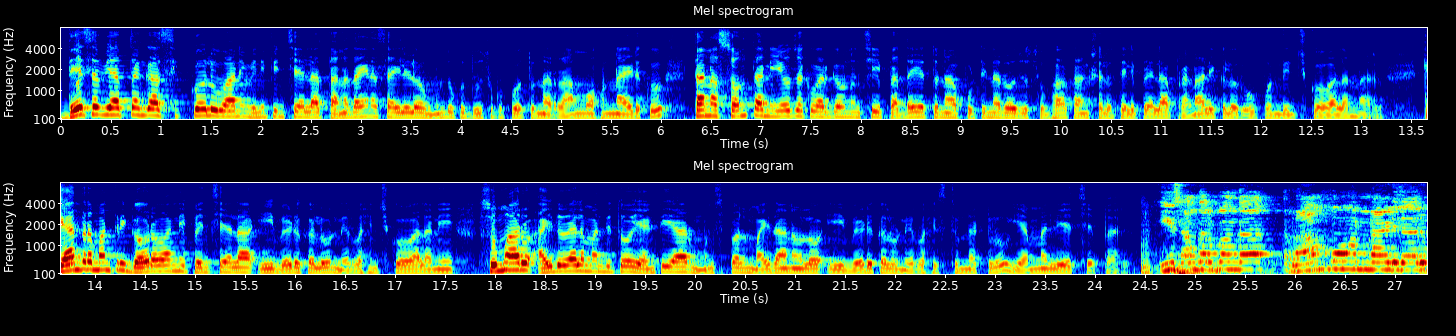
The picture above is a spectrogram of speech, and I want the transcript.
దేశవ్యాప్తంగా సిక్కోలు వాని వినిపించేలా తనదైన శైలిలో ముందుకు దూసుకుపోతున్న రామ్మోహన్ నాయుడుకు తన సొంత నియోజకవర్గం నుంచి పెద్ద ఎత్తున పుట్టినరోజు శుభాకాంక్షలు తెలిపేలా ప్రణాళికలు రూపొందించుకోవాలన్నారు. కేంద్ర మంత్రి గౌరవాన్ని పెంచేలా ఈ వేడుకలు నిర్వహించుకోవాలని సుమారు ఐదు వేల మందితో ఎన్టీఆర్ మున్సిపల్ మైదానంలో ఈ వేడుకలు నిర్వహిస్తున్నట్లు ఎమ్మెల్యే చెప్పారు. ఈ సందర్భంగా రామ్మోహన్ నాయుడు గారు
